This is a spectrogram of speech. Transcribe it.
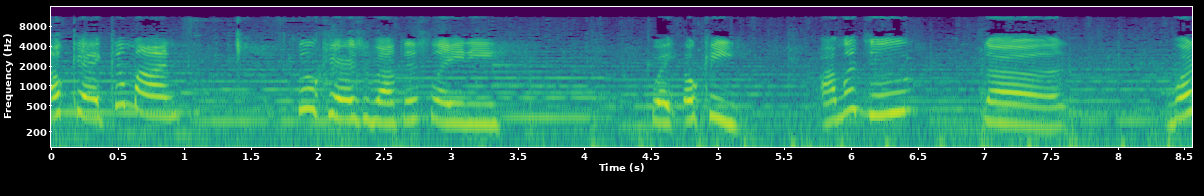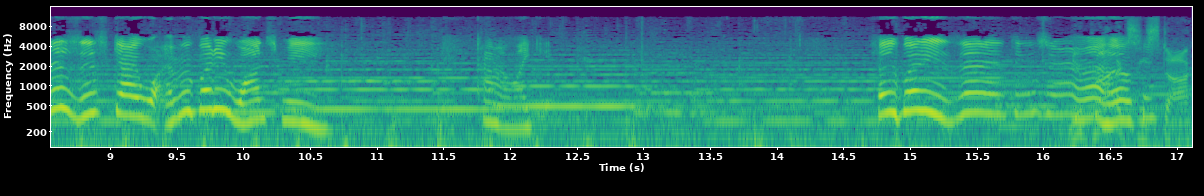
okay, come on. Who cares about this lady? Wait, okay. I'm gonna do the. What does this guy want? Everybody wants me. Kind of like it. Hey, buddy, is there anything? Your Uh, products okay. in stock.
